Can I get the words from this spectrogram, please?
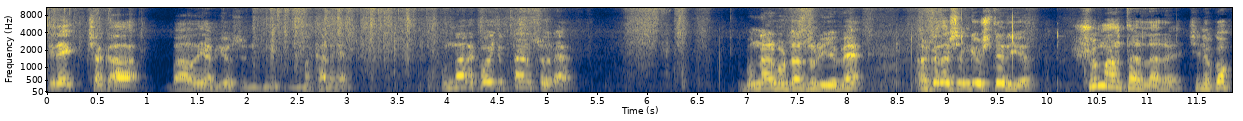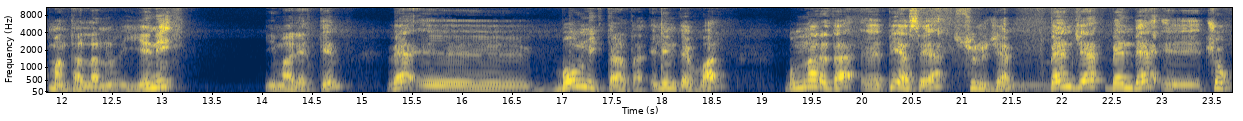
Direkt çaka bağlayabiliyorsun makaraya. Bunları koyduktan sonra bunlar burada duruyor ve arkadaşım gösteriyor. Şu mantarları, çinekop mantarlarını yeni imal ettim ve e, bol miktarda elimde var. Bunları da e, piyasaya süreceğim. Bence bende e, çok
